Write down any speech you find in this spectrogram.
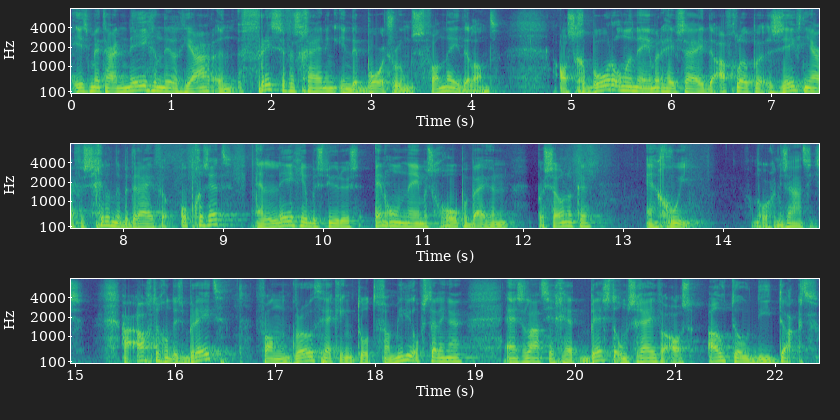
is met haar 39 jaar een frisse verschijning in de boardrooms van Nederland. Als geboren ondernemer heeft zij de afgelopen 17 jaar verschillende bedrijven opgezet... en legio-bestuurders en ondernemers geholpen bij hun persoonlijke en groei van de organisaties. Haar achtergrond is breed, van growth hacking tot familieopstellingen. En ze laat zich het beste omschrijven als autodidact.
